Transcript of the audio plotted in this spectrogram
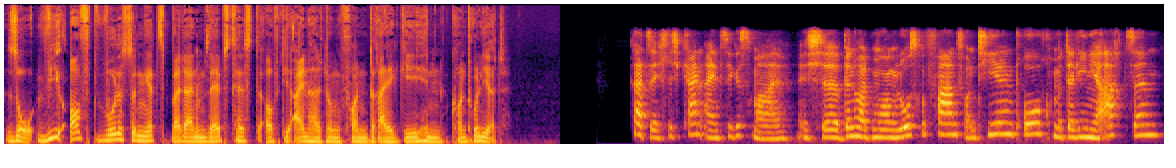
So, wie oft wurdest du denn jetzt bei deinem Selbsttest auf die Einhaltung von 3G hin kontrolliert? Tatsächlich kein einziges Mal. Ich äh, bin heute Morgen losgefahren von Thielenbruch mit der Linie 18,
